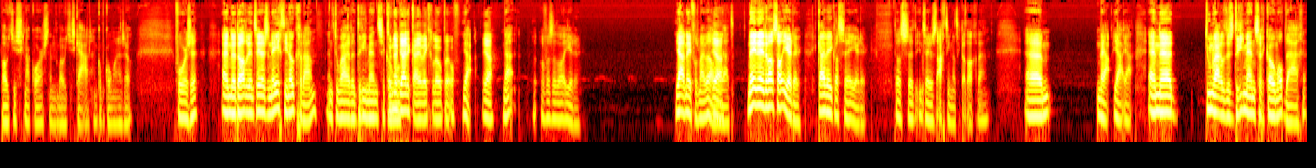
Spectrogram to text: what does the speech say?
bootjes knakworst en bootjes kaas en komkommer en zo voor ze. En uh, dat hadden we in 2019 ook gedaan. En toen waren er drie mensen. Toen heb jij de Keienweek gelopen? Of? Ja. Ja. Nou, of was dat al eerder? Ja, nee, volgens mij wel, Ja. inderdaad. Nee, nee, dat was al eerder. Keiweek was eh, eerder. Dat was in 2018 had ik dat al gedaan. Ehm, nou ja, ja, ja. En toen waren er dus drie mensen gekomen opdagen.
